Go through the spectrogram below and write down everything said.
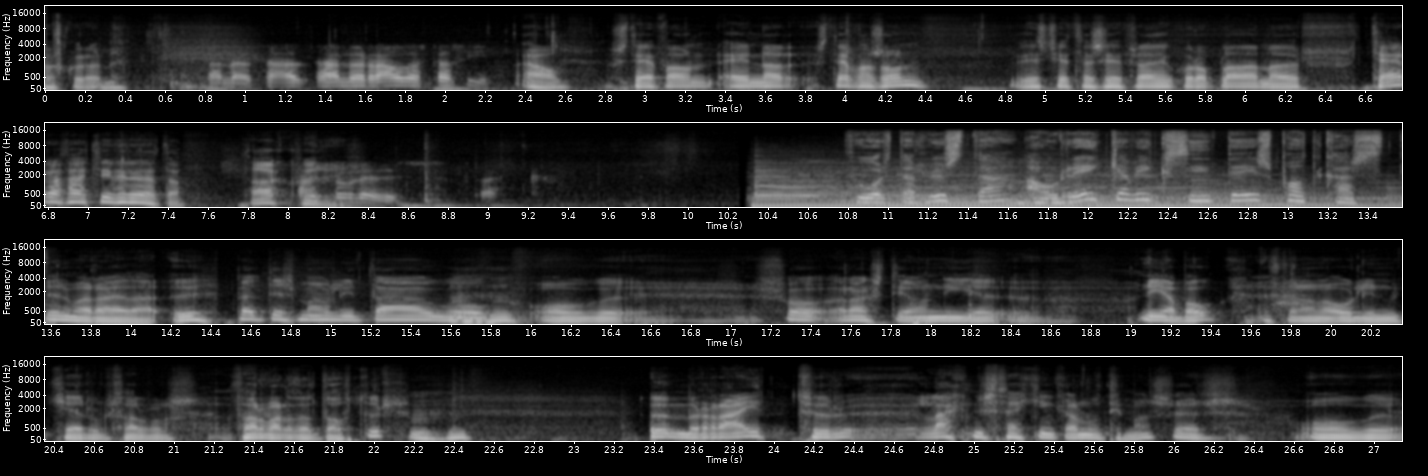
akkurat. Þannig að það, það mun ráðast að því. Já, Stefán Einar Stefansson, viðskipta sér fræðingur og bladamæður. Kæra þætti fyrir þetta. Takk fyrir. Takk fyrir leiðis. Þú ert að hlusta á Reykjavík C-Days podcast. Við erum að ræða uppeldismál í dag og, Mhm. og uh, svo rakst ég á nýja, nýja bók eftir hana Ólínu Kjærúl Þorvarðardóttur Mhm. um rætur læknistekkingar nútímans er, og uh,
